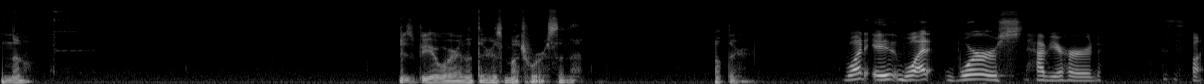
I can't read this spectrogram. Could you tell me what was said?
No. Just be aware that there is much worse than that out there. What is what worse have you heard? This is fine.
